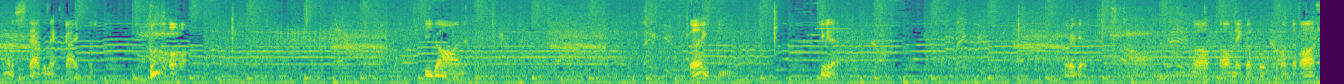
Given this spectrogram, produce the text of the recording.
I'm gonna stab the next guy. Be gone. Thank you. Give me that. What'd I get? Well, I'll make up for one the boss.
